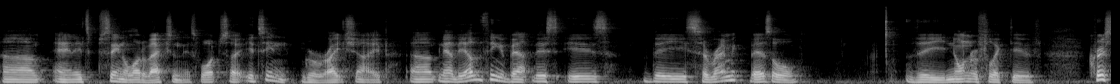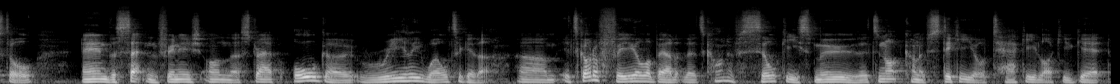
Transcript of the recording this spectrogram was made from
um, and it's seen a lot of action, this watch, so it's in great shape. Um, now, the other thing about this is the ceramic bezel, the non-reflective crystal, and the satin finish on the strap all go really well together. Um, it's got a feel about it that's kind of silky smooth. It's not kind of sticky or tacky like you get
